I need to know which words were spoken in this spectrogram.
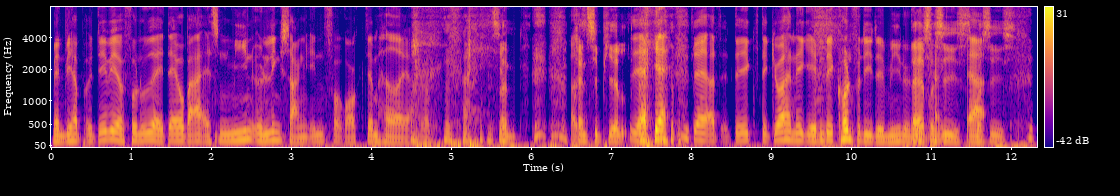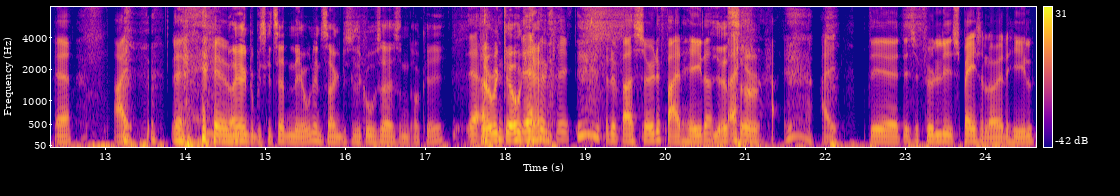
Men vi har, det vi har fundet ud af, det er jo bare, at sådan mine yndlingssange inden for rock, dem hader jeg. Sådan principielt. ja, ja, ja, og det, det, det gjorde han ikke inden. Det er kun fordi, det er mine Ja, yndlingssange. præcis. Ja, præcis. ja. Ej. Hver Øhm, gang du skal til at nævne en sang, du synes er god, så er jeg sådan, okay, ja. there we go Ja, again. okay. Det er bare certified hater. Yes, Ej, sir. Ej, det, det er selvfølgelig spas og løg det hele. Men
